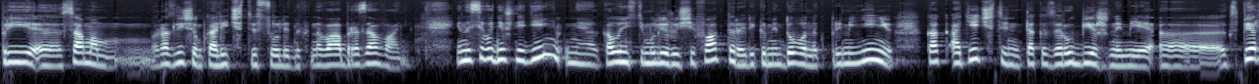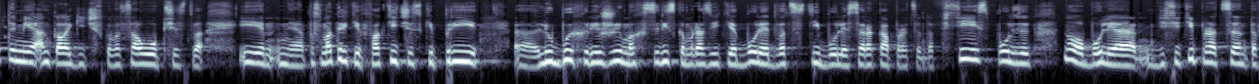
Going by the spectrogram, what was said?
при э, самом различном количестве солидных новообразований. И на сегодняшний день э, колонистимулирующие факторы рекомендованы к применению как отечественными, так и зарубежными э, экспертами онкологического сообщества. И посмотрите, фактически при любых режимах с риском развития более 20, более 40% все используют, ну а более 10%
